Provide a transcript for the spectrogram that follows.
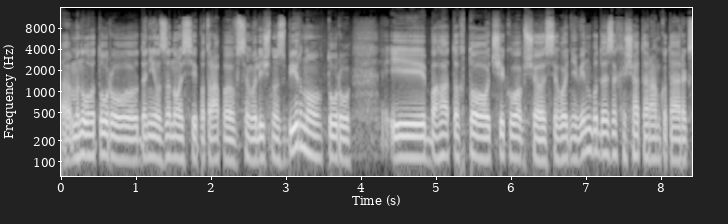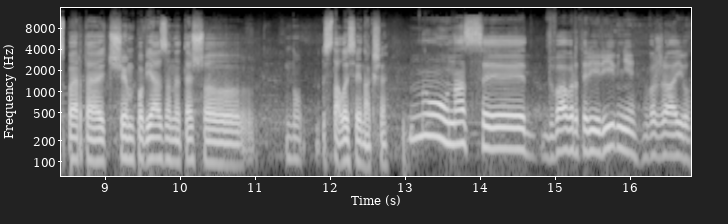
Е, Минулого туру Даніл Заносій потрапив в символічну збірну туру, і багато хто очікував, що сьогодні він буде захищати рамку та експерта. Чим пов'язане те, що ну, сталося інакше? Ну, у нас е, два вратарі рівні, вважаю.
